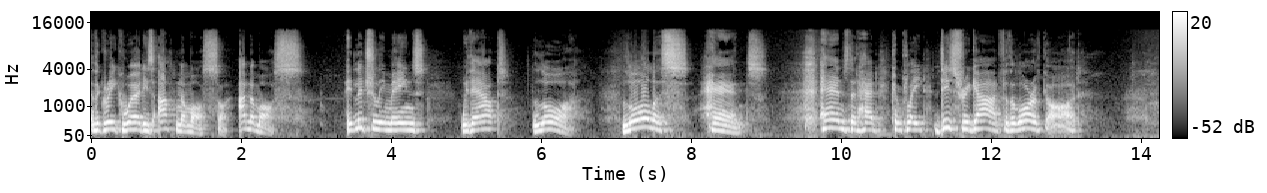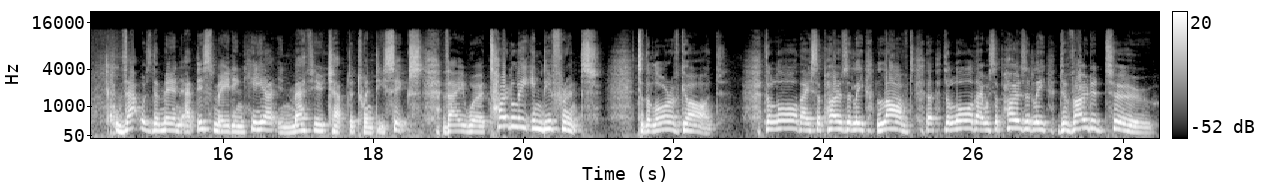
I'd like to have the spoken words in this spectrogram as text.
the Greek word is anomos or anamos. It literally means without law, lawless hands hands that had complete disregard for the law of God. That was the men at this meeting here in Matthew chapter 26. They were totally indifferent to the law of God, the law they supposedly loved, uh, the law they were supposedly devoted to.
